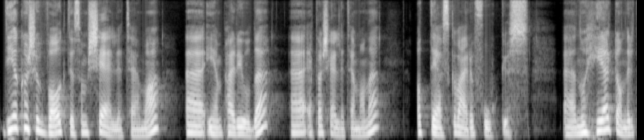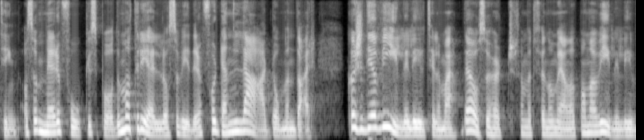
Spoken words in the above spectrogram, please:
De har kanskje valgt det som sjeletema eh, i en periode, eh, et av sjeletemaene, at det skal være fokus. Eh, noe helt andre ting. Altså mer fokus på det materielle osv. For den lærdommen der. Kanskje de har hvileliv, til og med. Det har jeg også hørt som et fenomen, at man har hvileliv.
